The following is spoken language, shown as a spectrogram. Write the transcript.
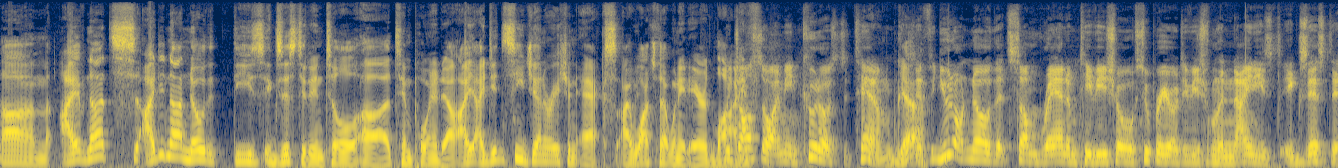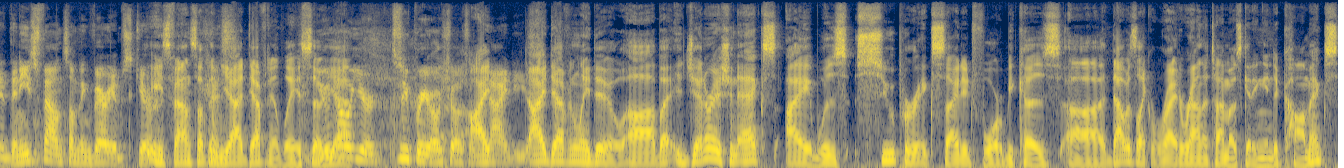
Um, I have not, I did not know that these existed until uh, Tim pointed out. I, I did see Generation X. I watched that when it aired live. Which also, I mean, kudos to Tim. Yeah. If you don't know that some random TV show, superhero TV show from the '90s existed, then he's found something very obscure. He's found something, yeah, definitely. So you yeah, know your superhero shows from I, the '90s. I definitely do. Uh, but Generation X, I was super excited for because uh, that was like right around the time I was getting into comics.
